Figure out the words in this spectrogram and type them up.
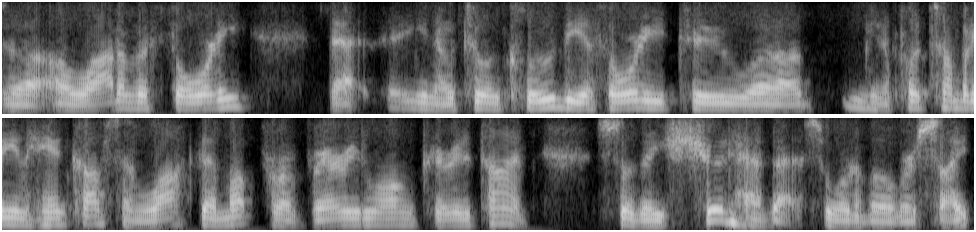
uh, a lot of authority that you know to include the authority to uh, you know put somebody in handcuffs and lock them up for a very long period of time. So they should have that sort of oversight.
